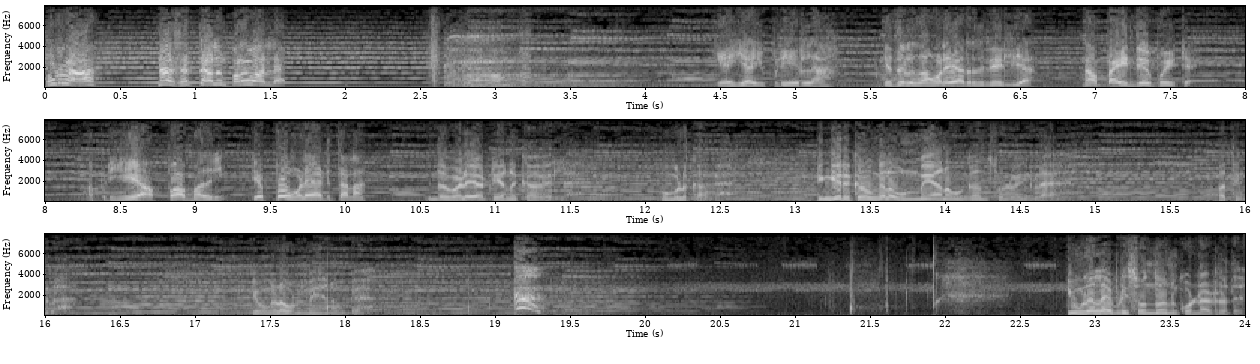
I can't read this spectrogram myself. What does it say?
சொல்றா? நான் செத்தாலும் பரவாயில்ல. ஏய்யா இப்படி இல்ல எதுலதான் விளையாடுறதே இல்லையா? நான் பயந்தே போயிட்டேன். அப்படியே அப்பா மாதிரி எப்பவும் விளையாட்டு தானா இந்த விளையாட்டு எனக்காக இல்ல. உங்களுக்காக. இங்க இருக்கிறவங்கள உண்மையானவங்கன்னு சொல்லுவீங்களே. பாத்தீங்களா? இவங்கள உண்மையானவங்க. இவங்களெல்லாம் எப்படி சொந்தம்னு கொண்டாடுறது?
